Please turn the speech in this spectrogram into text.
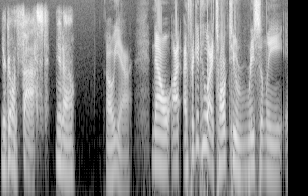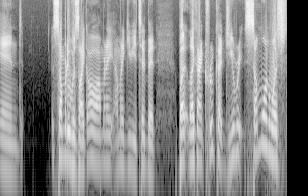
you're going fast. You know. Oh yeah. Now I, I forget who I talked to recently, and somebody was like, "Oh, I'm gonna I'm gonna give you a tidbit." But like on crew cut, do you? Re- someone was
